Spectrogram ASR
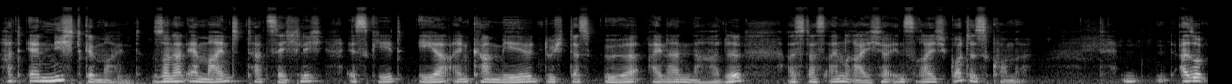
hat er nicht gemeint, sondern er meint tatsächlich, es geht eher ein Kamel durch das Öhr einer Nadel, als dass ein Reicher ins Reich Gottes komme. Also,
